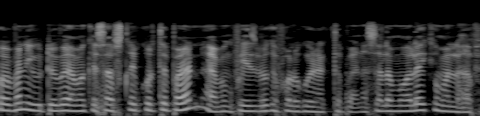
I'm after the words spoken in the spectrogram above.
করবেন। ইউটিউবে আমাকে সাবস্ক্রাইব করতে পারেন এবং ফেসবুকে ফলো করে রাখতে পারেন। আসসালামু আলাইকুম, আল্লাহ হাফিজ।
